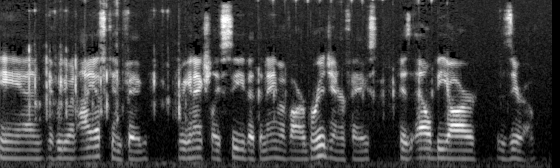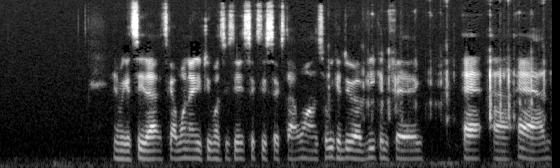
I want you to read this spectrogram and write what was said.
and if we do an ifconfig, we can actually see that the name of our bridge interface is LBR0. And we can see that it's got 192.168.66.1. So we could do a vconfig add, uh, add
